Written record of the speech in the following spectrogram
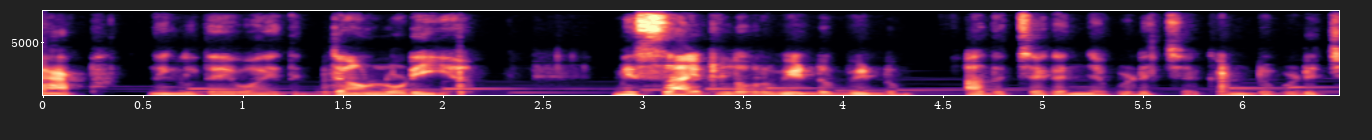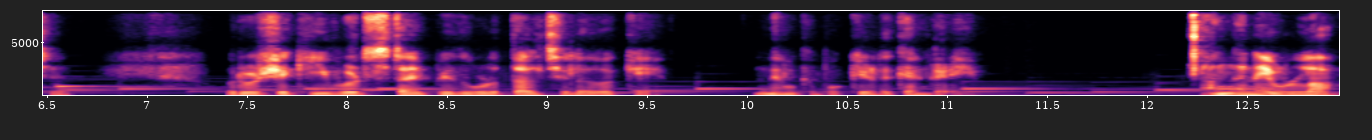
ആപ്പ് നിങ്ങൾ ദയവായി ഇത് ഡൗൺലോഡ് ചെയ്യുക. മിസ്സായിട്ടുള്ളവർ വീണ്ടും വീണ്ടും അത് ചകഞ്ഞ് പിടിച്ച് കണ്ടുപിടിച്ച് ഒരുപക്ഷെ കീവേഡ്സ് ടൈപ്പ് ചെയ്ത് കൊടുത്താൽ ചിലതൊക്കെ നിങ്ങൾക്ക് പൊക്കിയെടുക്കാൻ കഴിയും. അങ്ങനെയുള്ള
